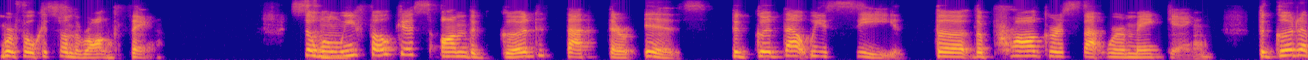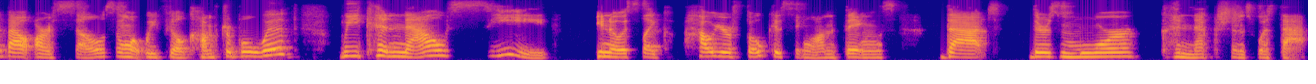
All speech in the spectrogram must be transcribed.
we're focused on the wrong thing. So when mm-hmm. we focus on the good that there is, the good that we see, the the progress that we're making, the good about ourselves and what we feel comfortable with, we can now see, you know, it's like how you're focusing on things that there's more connections with that.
